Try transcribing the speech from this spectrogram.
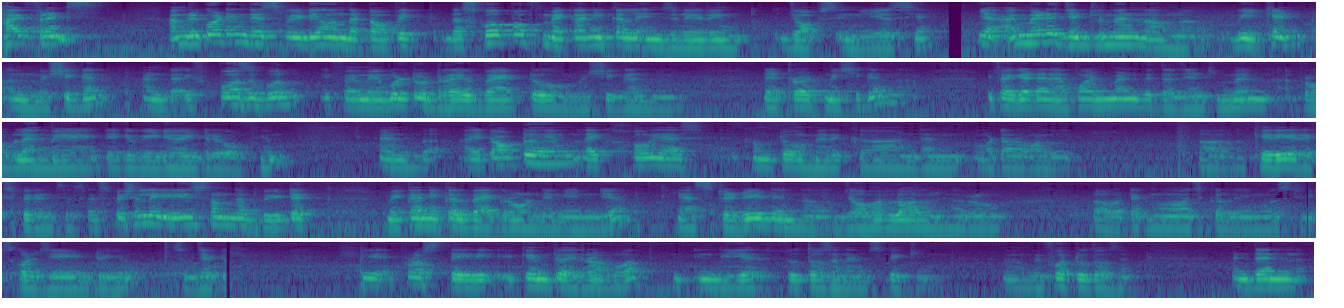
Hi friends, I'm recording this video on the topic the scope of mechanical engineering jobs in USA. Yeah, I met a gentleman on a weekend in Michigan and if possible, if I'm able to drive back to Michigan, Detroit, Michigan, if I get an appointment with the gentleman, probably I may take a video interview of him and I talked to him like how he has come to America and then what are all uh, career experiences. Especially he is from the BTech mechanical background in India. He has studied in uh, Jawaharlal Nehru uh, Technological University. It's called JNTU. Subject. He approached the, he came to Hyderabad in the year 2000 I'm speaking, uh, before 2000. And then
